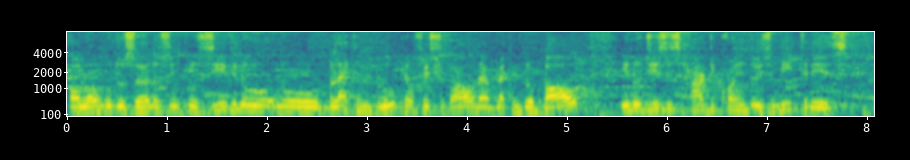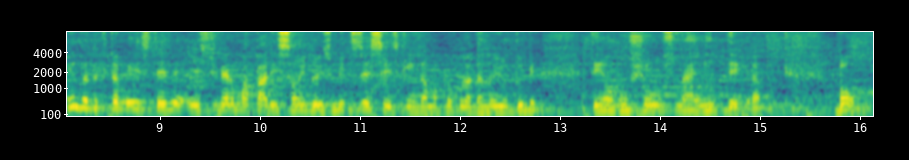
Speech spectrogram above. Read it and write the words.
ao longo dos anos, inclusive no, no Black and Blue, que é um festival, né? Black and Blue Ball, e no This is Hardcore em 2013. Lembrando que também esteve, eles tiveram uma aparição em 2016. Quem dá uma procurada no YouTube tem alguns shows na íntegra. Bom,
